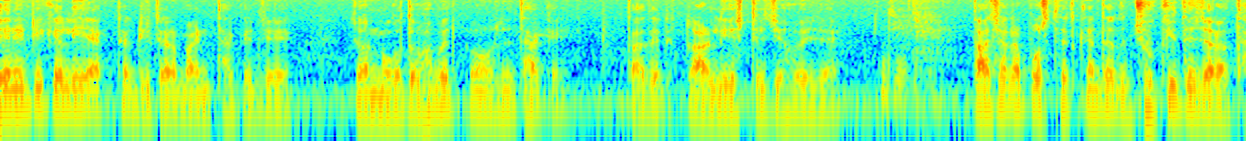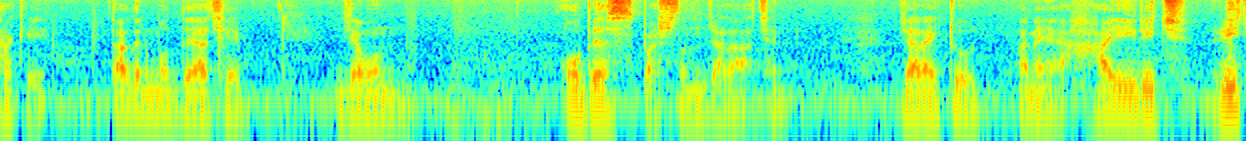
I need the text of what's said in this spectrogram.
জেনেটিক্যালি একটা ডিটারমাইন্ড থাকে যে জন্মগতভাবে থাকে তাদের একটু আর্লি স্টেজে হয়ে যায়। তাছাড়া প্রস্তেট ক্যান্সার ঝুঁকিতে যারা থাকে তাদের মধ্যে আছে যেমন ওবেস পার্সন যারা আছেন যারা একটু মানে high rich rich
